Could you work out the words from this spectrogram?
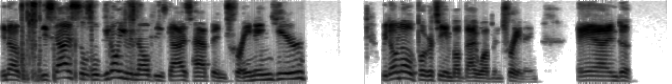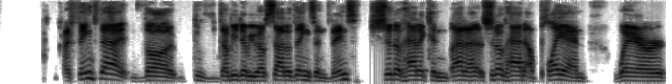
you know, these guys. We don't even know if these guys have been training here we don't know Booker T and Buff Bagwell have been training. And I think that the WWF side of things and Vince should have had a, had a should have had a plan where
